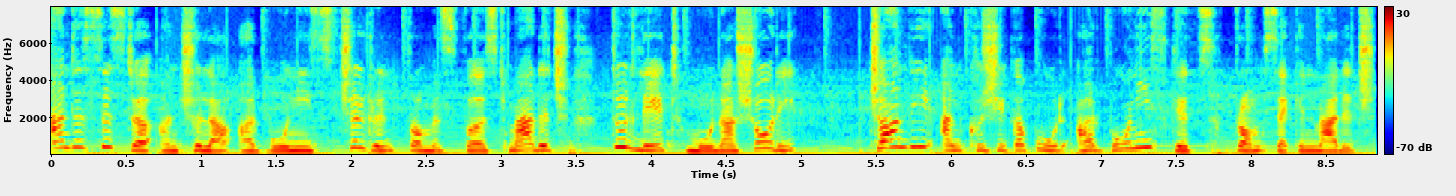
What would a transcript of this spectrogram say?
and his sister Anshula are Boney's children from his first marriage to late Mona Shourie, Janhvi and Khushi Kapoor are Boney's kids from second marriage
